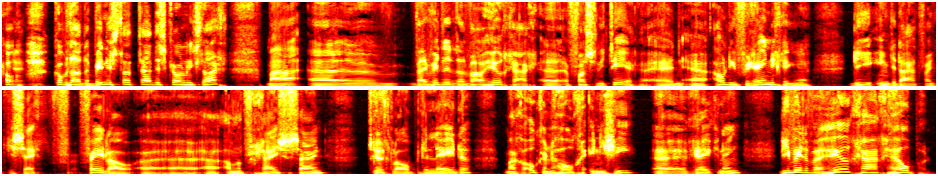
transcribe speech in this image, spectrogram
Kom, kom naar de binnenstad tijdens Koningsdag. Maar wij willen dat wel heel graag faciliteren. En al die verenigingen die inderdaad, wat je zegt, veelal aan het vergrijzen zijn, teruglopende leden, maar ook een hoge energierekening, die willen we heel graag helpen.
